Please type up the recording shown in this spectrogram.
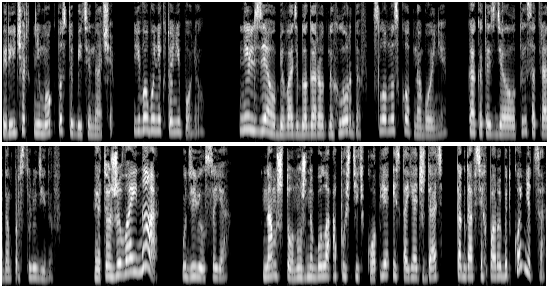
Ричард не мог поступить иначе, его бы никто не понял. Нельзя убивать благородных лордов, словно скот на бойне, как это сделал ты с отрядом простолюдинов. «Это же война!» — удивился я. «Нам что, нужно было опустить копья и стоять ждать, когда всех порубит конница?»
